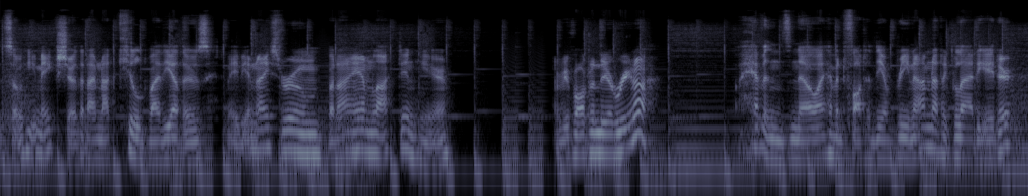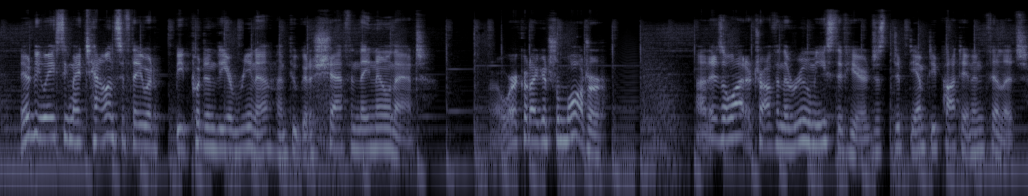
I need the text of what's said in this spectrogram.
so he makes sure that I'm not killed by the others. It may be a nice room, but I am locked in here. Have you fought in the arena? Oh, heavens, no, I haven't fought in the arena. I'm not a gladiator. They would be wasting my talents if they were to be put in the arena. I'm too good a chef, and they know that. Uh, where could I get some water? Uh, there's a water trough in the room east of here. Just dip the empty pot in and fill it.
